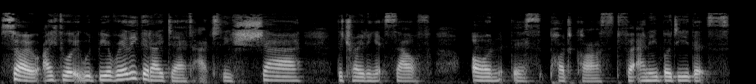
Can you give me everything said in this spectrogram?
So I thought it would be a really good idea to actually share the training itself on this podcast for anybody that's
